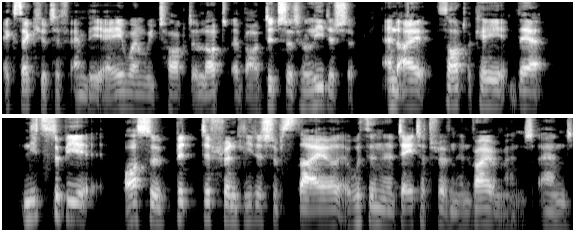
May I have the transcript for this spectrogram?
executive MBA when we talked a lot about digital leadership. And I thought, okay, there needs to be also a bit different leadership style within a data driven environment. And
